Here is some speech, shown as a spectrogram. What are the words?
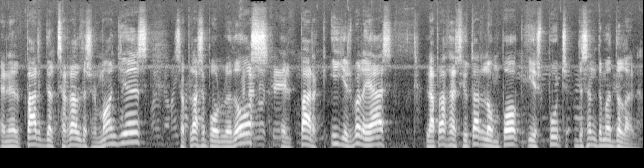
en el Parc del Charral de Sermonges, la Plaza Poble 2, el Parc Illes Balears, la Plaza Ciutat Lompoc y Spuig de Santa Magdalena.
